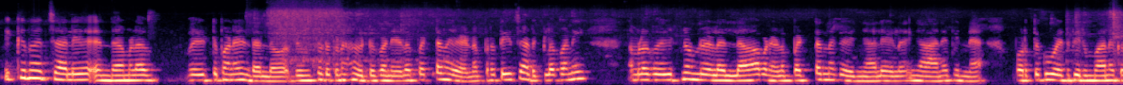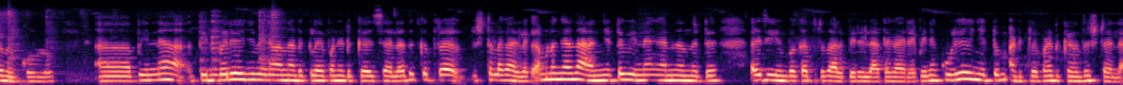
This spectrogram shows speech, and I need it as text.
ഇക്കെന്ന് വെച്ചാൽ എന്താ നമ്മളെ വീട്ടുപണി ഉണ്ടല്ലോ. ദിവസം എടുക്കുന്ന വീട്ടുപണികൾ പെട്ടെന്ന് കഴിയണം. പ്രത്യേകിച്ച് അടുക്കളപ്പണി നമ്മളെ വീട്ടിനുള്ളിലുള്ള എല്ലാ പണികളും പെട്ടെന്ന് കഴിഞ്ഞാലേ ഞാൻ പിന്നെ പുറത്തേക്ക് പോയിട്ട് തിരുമ്പാനൊക്കെ നിൽക്കുള്ളൂ പിന്നെ തിരുമ്പൽ കഴിഞ്ഞ് പിന്നെ വന്ന് അടുക്കളയിൽ പണി എടുക്കുക വെച്ചാൽ അതൊക്കെ അത്ര ഇഷ്ടമുള്ള കാര്യമല്ല. നമ്മളിങ്ങനെ നനഞ്ഞിട്ട് പിന്നെ ഇങ്ങനെ നിന്നിട്ട് അത് ചെയ്യുമ്പോൾ അത്ര താല്പര്യമില്ലാത്ത കാര്യം പിന്നെ കുളി കഴിഞ്ഞിട്ടും അടുക്കള പണി എടുക്കുന്നത് ഇഷ്ടമല്ല.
